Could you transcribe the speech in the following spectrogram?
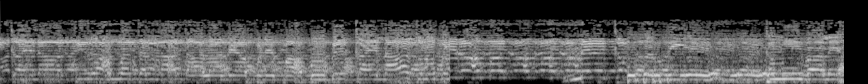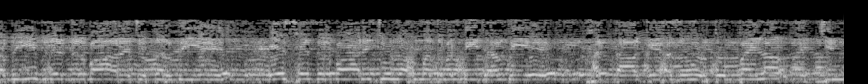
کائنات کی رحمت اللہ تعالی نے اپنے محبوب کائنات میں رحمت میرے اتر دیے کمی والے حبیب کے دربار چتر دیے۔ اسے دربار چ رحمت ونڈی جاتی ہے حتا کہ حضور تو پہلا جن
